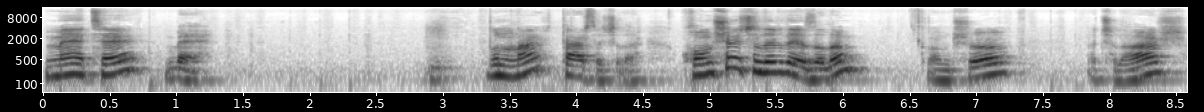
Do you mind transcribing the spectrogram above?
MTB. Bunlar ters açılar. Komşu açıları da yazalım. Komşu açılar.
